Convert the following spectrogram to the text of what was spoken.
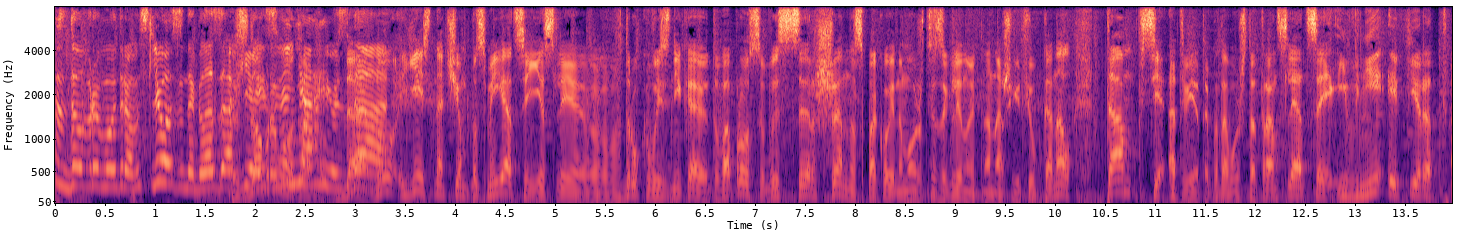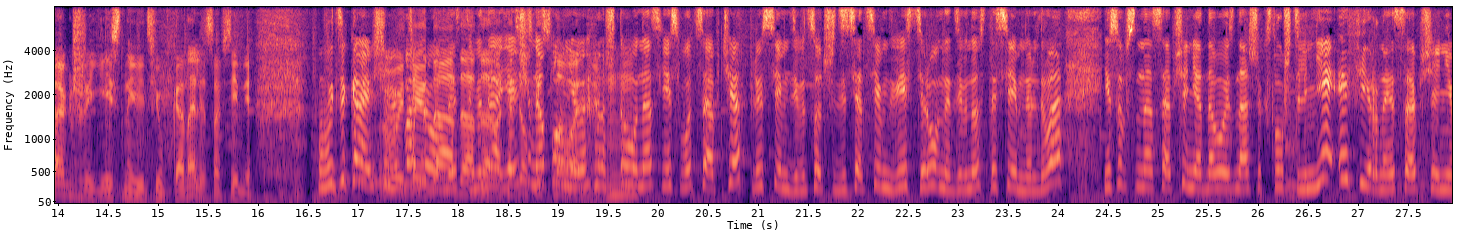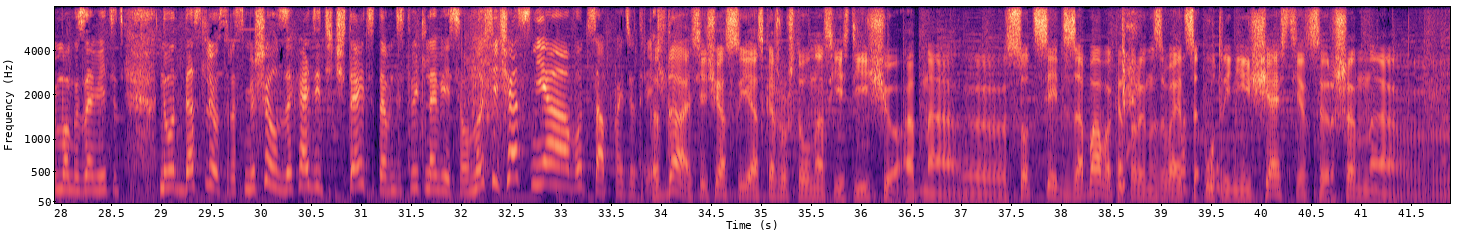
С добрым утром. Слезы на глазах. С Я извиняюсь, утром. да. ну есть над чем посмеяться, если э, вдруг возникают вопросы, вы совершенно спокойно можете заглянуть на наш YouTube-канал. Там все ответы, потому что трансляция и вне эфира также есть на YouTube-канале со всеми... Вытекающими Выте- да, подробностями. да, да, я еще напомню, словами. что Мгм. у нас есть WhatsApp-чат, плюс 7 967 200 ровно 9702. И, собственно, сообщение одного из наших слушателей, не эфирные сообщения, могу заметить, но вот до слез рассмешил. Заходите, читайте, там действительно весело. Но сейчас не о WhatsApp пойдет речь. Да, сейчас я скажу, что у нас есть еще одна э, соцсеть забава, которая называется «Утреннее счастье». Совершенно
